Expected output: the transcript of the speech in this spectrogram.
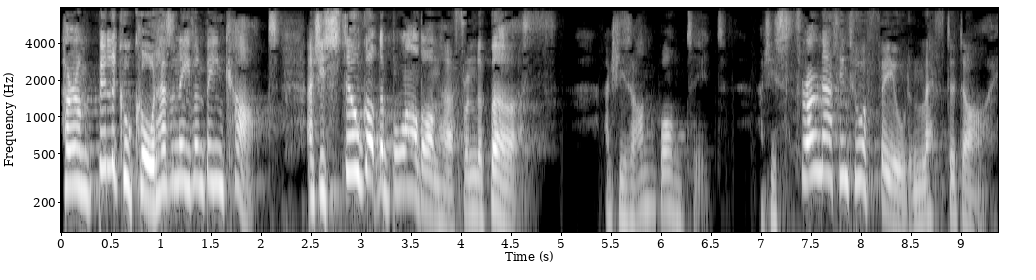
Her umbilical cord hasn't even been cut, and she's still got the blood on her from the birth, and she's unwanted. And she's thrown out into a field and left to die.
